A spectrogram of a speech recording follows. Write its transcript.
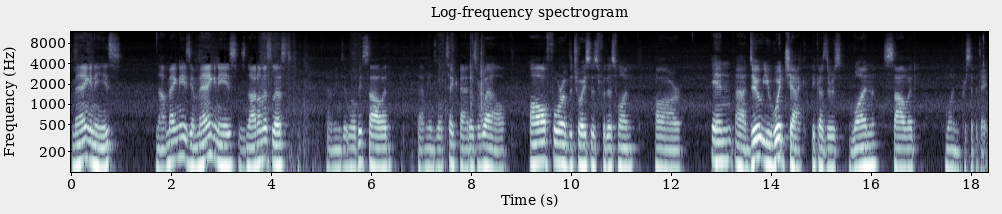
Manganese, not magnesium, manganese is not on this list. That means it will be solid. That means we'll tick that as well. All four of the choices for this one are in, uh, do, you would check because there's one solid, one precipitate.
